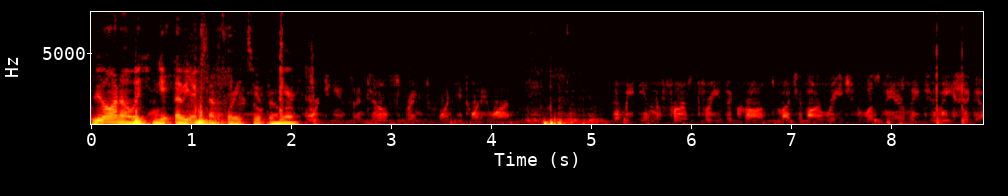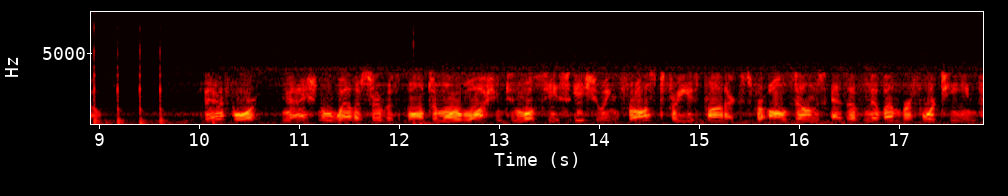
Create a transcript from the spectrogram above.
We all know we can get WXM42 from here. Service Baltimore, Washington will cease issuing frost freeze products for all zones as of November 14th.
